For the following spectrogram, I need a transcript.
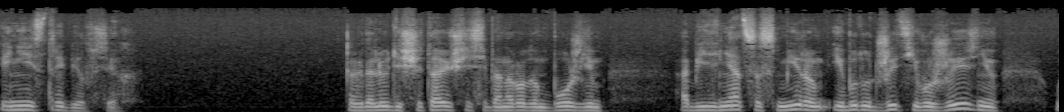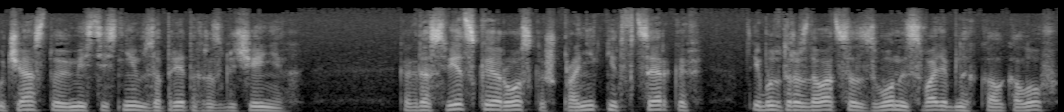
и не истребил всех когда люди, считающие себя народом Божьим, объединятся с миром и будут жить его жизнью, участвуя вместе с ним в запретных развлечениях, когда светская роскошь проникнет в церковь и будут раздаваться звоны свадебных колоколов,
